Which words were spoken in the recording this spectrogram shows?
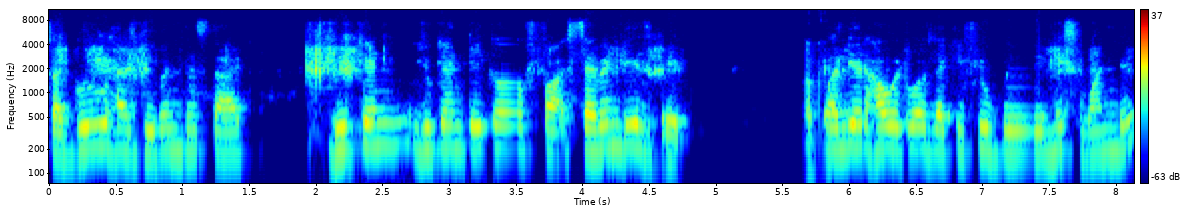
sadhguru has given this that we can you can take a seven days break Okay. earlier how it was like if you miss one day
